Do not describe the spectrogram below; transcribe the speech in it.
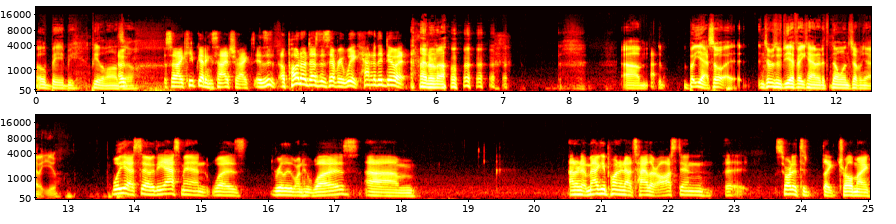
oh baby, Pete Alonso. so I keep getting sidetracked. Is it Apoto does this every week? How do they do it? I don't know. um, but yeah. So uh, in terms of DFA candidates, no one's jumping out at you. Well, yeah. So the Ass Man was really the one who was. Um, I don't know. Maggie pointed out Tyler Austin, uh, sort of to like troll my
